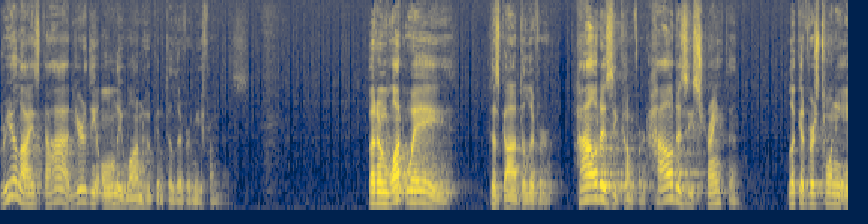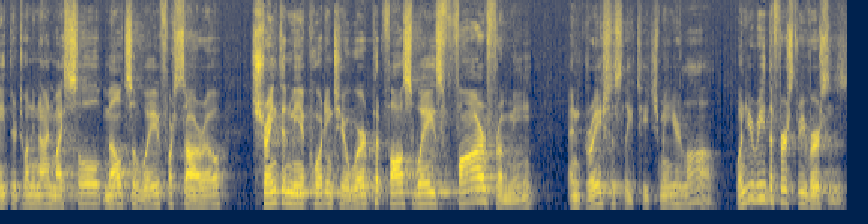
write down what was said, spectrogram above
realize, God, you're the only one who can deliver me from this. But in what way does God deliver? How does he comfort? How does he strengthen? Look at verse 28 through 29. My soul melts away for sorrow. Strengthen me according to your word. Put false ways far from me and graciously teach me your law. When you read the first three verses,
